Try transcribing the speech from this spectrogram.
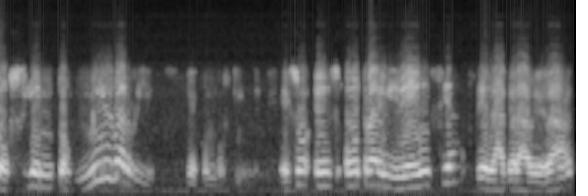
200 mil barriles de combustible. Eso es otra evidencia de la gravedad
